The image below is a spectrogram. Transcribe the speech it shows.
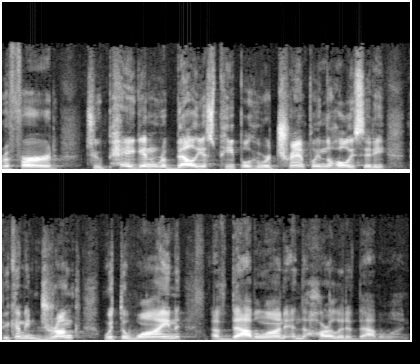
referred to pagan, rebellious people who were trampling the holy city, becoming drunk with the wine of Babylon and the harlot of Babylon.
